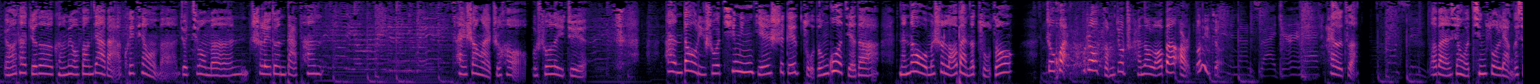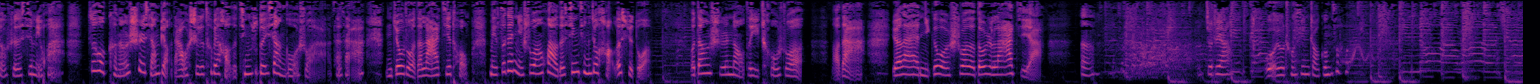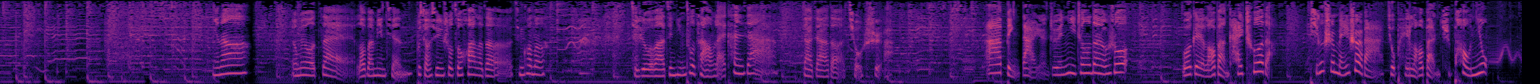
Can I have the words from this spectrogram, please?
然后他觉得可能没有放假吧，亏欠我们，就请我们吃了一顿大餐。菜上来之后，我说了一句。按道理说，清明节是给祖宗过节的，难道我们是老板的祖宗？这话不知道怎么就传到老板耳朵里去了。还有一次，老板向我倾诉两个小时的心里话，最后可能是想表达我是一个特别好的倾诉对象，跟我说啊，彩彩啊，你就是我的垃圾桶，每次跟你说完话，我的心情就好了许多。我当时脑子一抽，说，老大，原来你给我说的都是垃圾啊。嗯，就这样，我又重新找工作。你呢？有没有在老板面前不小心说错话了的情况呢？其实我把尽情吐槽，我们来看一下大家的糗事啊。阿炳大人，这位昵称的段友说：“我给老板开车的，平时没事吧，就陪老板去泡妞。”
